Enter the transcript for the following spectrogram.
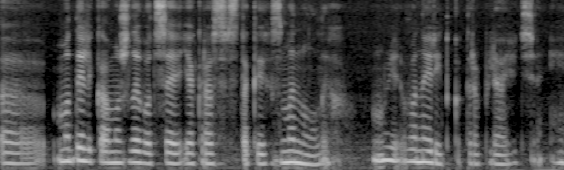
Е, моделька, можливо, це якраз з таких з минулих. Ну, вони рідко трапляються. І...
